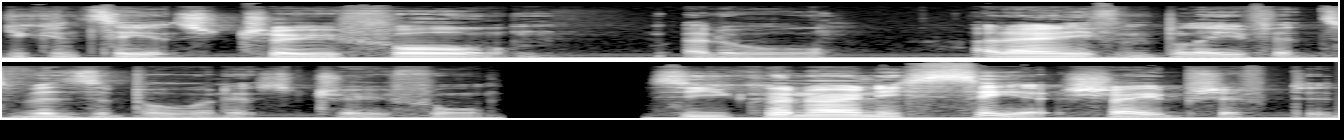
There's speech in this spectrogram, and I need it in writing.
you can see its true form at all. I don't even believe it's visible in its true form. So you can only see it shapeshifted.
